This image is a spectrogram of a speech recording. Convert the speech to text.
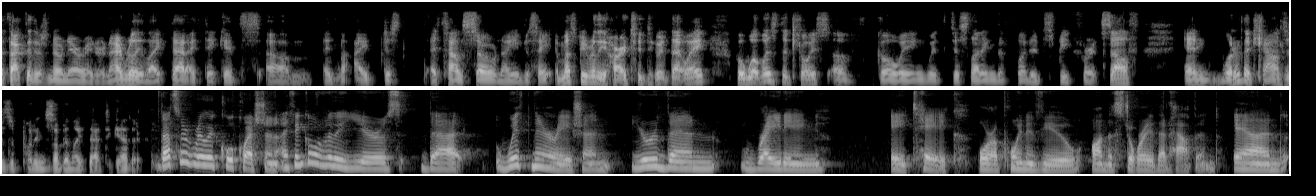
the fact that there's no narrator, and I really like that. I think it's um, I just it sounds so naive to say it must be really hard to do it that way. But what was the choice of going with just letting the footage speak for itself, and what are the challenges of putting something like that together? That's a really cool question. I think over the years that with narration, you're then writing a take or a point of view on the story that happened, and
